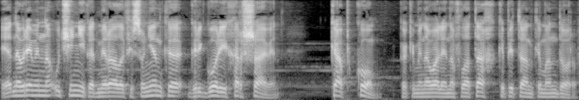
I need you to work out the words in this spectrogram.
и одновременно ученик адмирала Фисуненко Григорий Харшавин, капком, как именовали на флотах капитан командоров.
